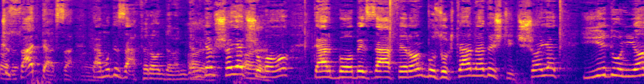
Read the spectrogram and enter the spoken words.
که صد درصد. در مورد زعفران دارم میگم. آره. میگم شاید آره. شماها در باب زعفران بزرگتر نداشتید. شاید یه دنیا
